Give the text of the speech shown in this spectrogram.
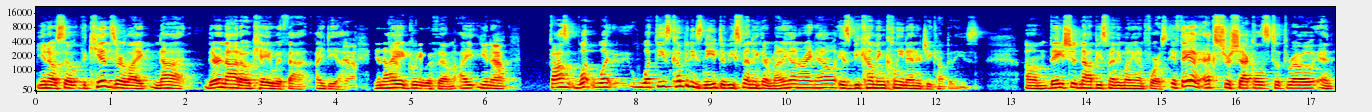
You know, so the kids are like not, they're not okay with that idea. Yeah. And I agree with them. I, you know, yeah. what what what these companies need to be spending their money on right now is becoming clean energy companies. um, they should not be spending money on forests. If they have extra shekels to throw, and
